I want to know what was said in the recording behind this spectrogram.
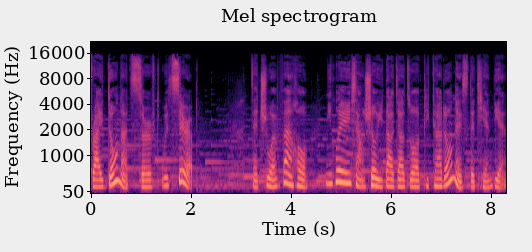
fried donuts served with syrup. 在吃完饭后，你会享受一道叫做 picarones 的甜点，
